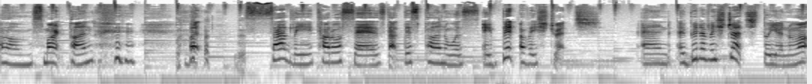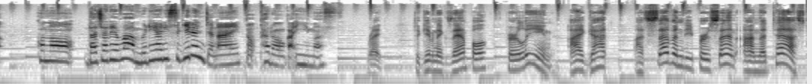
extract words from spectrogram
um, smart pun. but sadly, Taro says that this pun was a bit of a stretch. And a bit of a stretch というのは、このダジャレは無理やりすぎるんじゃないと太郎が言います。 Right. To give an example, Perline, I got a 70% on the test.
